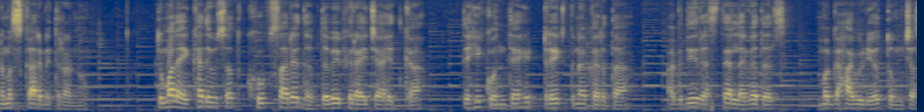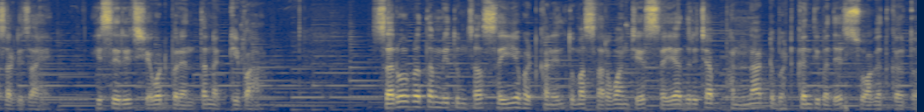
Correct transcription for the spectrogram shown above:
नमस्कार मित्रांनो. तुम्हाला एका दिवसात खूप सारे धबधबे फिरायचे आहेत का? तेही कोणत्याही ट्रेक न करता अगदी रस्त्यालगतच मग हा व्हिडिओ तुमच्यासाठीच आहे. ही सिरीज शेवटपर्यंत नक्की पहा. सर्वप्रथम मी तुमचा सह्य भटकणील तुम्हा सर्वांचे सह्याद्रीच्या भन्नाट भटकंतीमध्ये स्वागत करतो.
